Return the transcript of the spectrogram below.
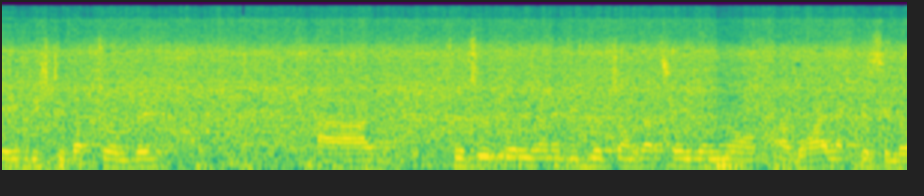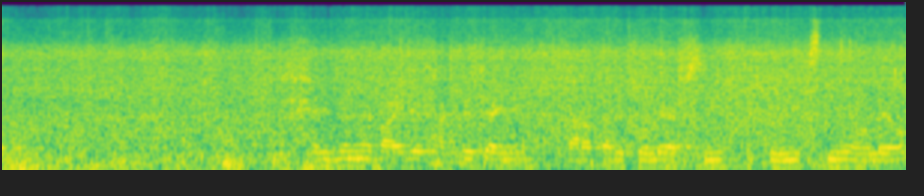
এই বৃষ্টিপাত চলবে। আর প্রচুর পরিমাণে বিদ্যুৎ চমকাচ্ছে, এই জন্য ভয় লাগতেছিল। সেই জন্য বাইরে থাকতে চাইনি, তাড়াতাড়ি চলে আসছি, একটু রিস্ক নিয়ে হলেও।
